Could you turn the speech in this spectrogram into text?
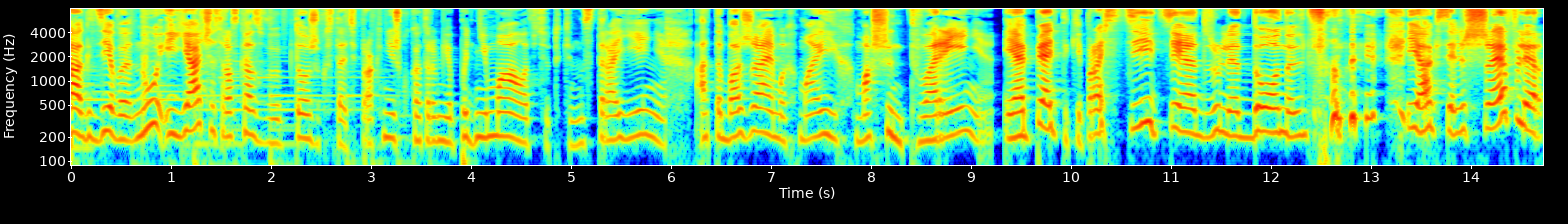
Так, девы, ну и я сейчас рассказываю тоже, кстати, про книжку, которая мне поднимала все-таки настроение от обожаемых моих машин творения. И опять-таки, простите, Джулия Дональдсон и Аксель Шефлер,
